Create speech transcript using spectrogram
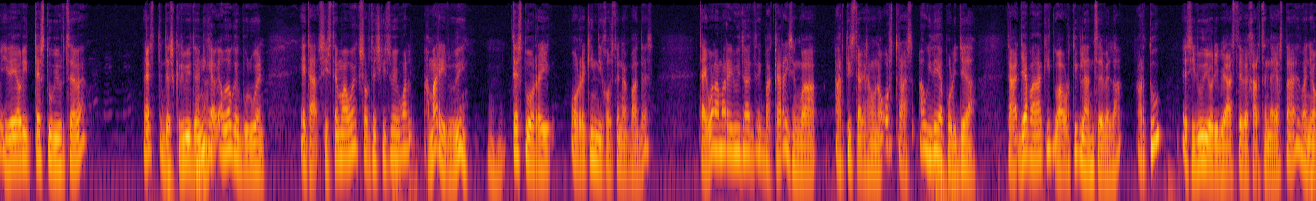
idea hori testu bihurtze be, ez? Deskribitu, nik hau dauket buruen. Eta sistema hauek sortizkizu igual amar irudi. Mhm. Testu horrei, horrekin dijostenak bat, ez? Eta igual amar iruditatek bakarra izangoa artistak esango ostras, hau idea politia da. Eta ja badakit, ba, hortik lantze bela. Hartu, ez irudi hori behazte be jartzen da, jazta, ez? Baina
